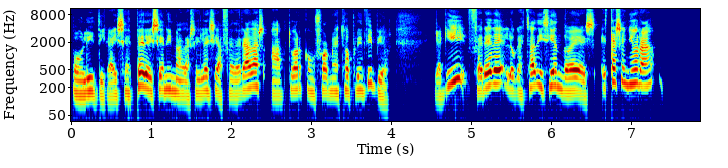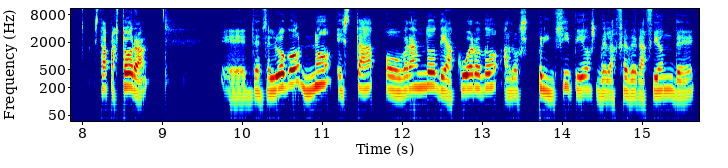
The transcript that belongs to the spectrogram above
política y se espera y se anima a las iglesias federadas a actuar conforme a estos principios. Y aquí Ferede lo que está diciendo es, esta señora, esta pastora, eh, desde luego no está obrando de acuerdo a los principios de la Federación de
